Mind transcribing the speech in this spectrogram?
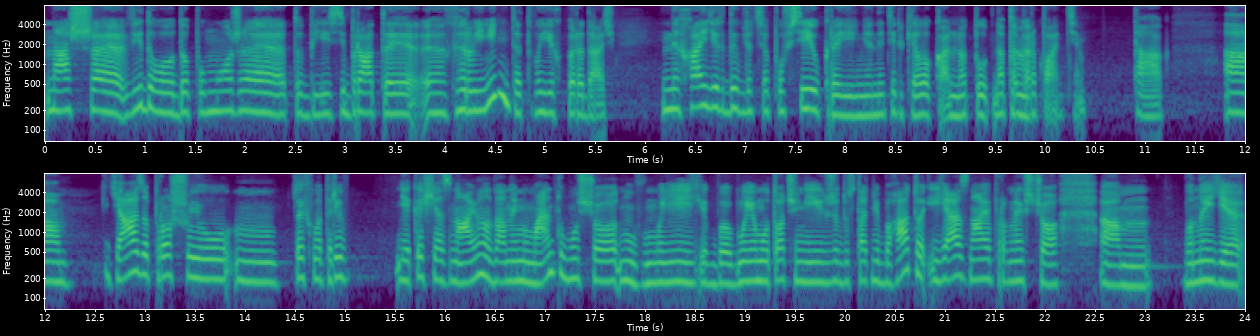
наше відео допоможе тобі зібрати е, героїнь для твоїх передач. Нехай їх дивляться по всій Україні, не тільки локально тут, на. Прикарпатті. Так. А, я запрошую м, тих матерів, яких я знаю на даний момент, тому що ну, в, моїй, якби, в моєму оточенні їх вже достатньо багато, і я знаю про них, що ем, вони є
